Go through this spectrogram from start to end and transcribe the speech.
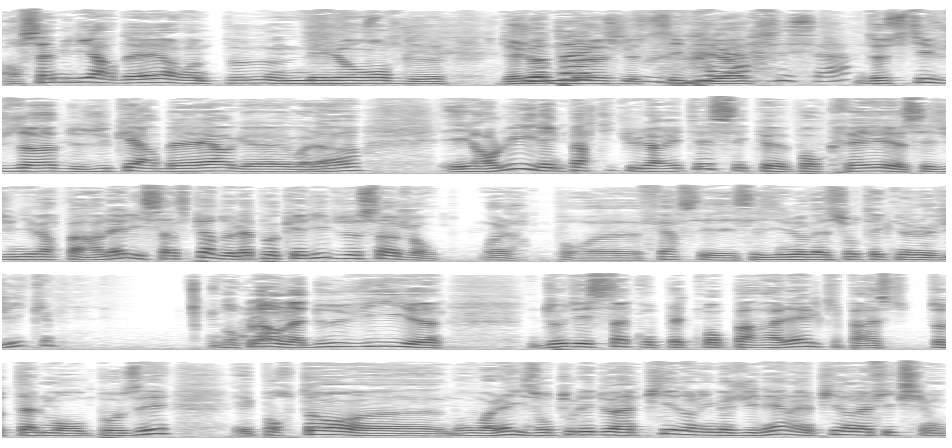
Alors c'est un milliardaire, un peu mélange de d'Elon Musk, de Steve voilà, Jobs, de Steve Jobs, de Zuckerberg, euh, voilà. Et alors lui, il a une particularité, c'est que pour créer ces univers parallèles, il s'inspire de l'Apocalypse de Saint Jean, voilà, pour euh, faire ces, ces innovations technologiques. Donc là, on a deux vies, euh, deux destins complètement parallèles qui paraissent totalement opposés, et pourtant, euh, bon voilà, ils ont tous les deux un pied dans l'imaginaire et un pied dans la fiction.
